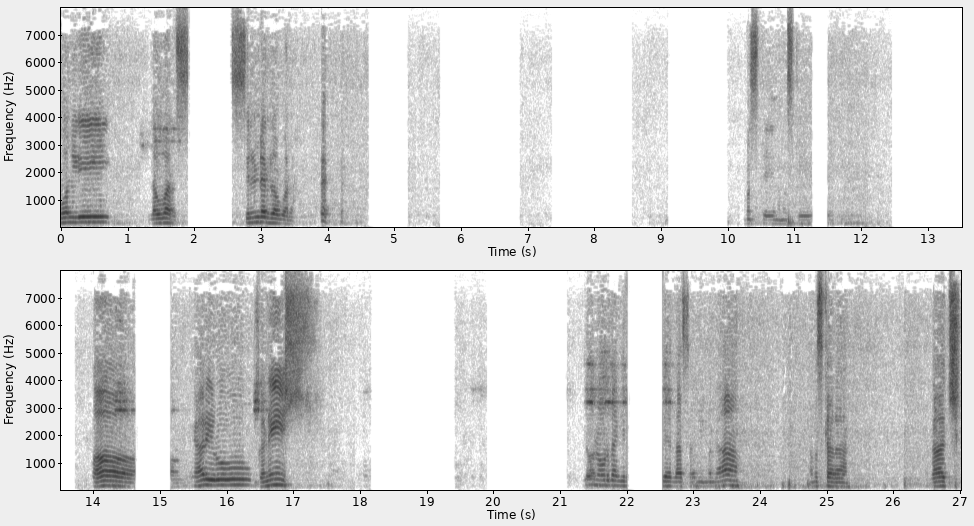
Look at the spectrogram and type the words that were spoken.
ಓನ್ಲಿ ಲವರ್ಸ್ ಸಿಲಿಂಡರ್ ಲವರ್ ನಮಸ್ತೆ ನಮಸ್ತೆ ಆ, ಯಾರಿರು? ಗಣೇಶ್. ಎಲ್ಲೋ ನೋಡ್ದಂಗಿದೆಯಲ್ಲ ಸರ್ ನಿಮ್ಮನ್ನ? ನಮಸ್ಕಾರ. ರಾಜ್,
